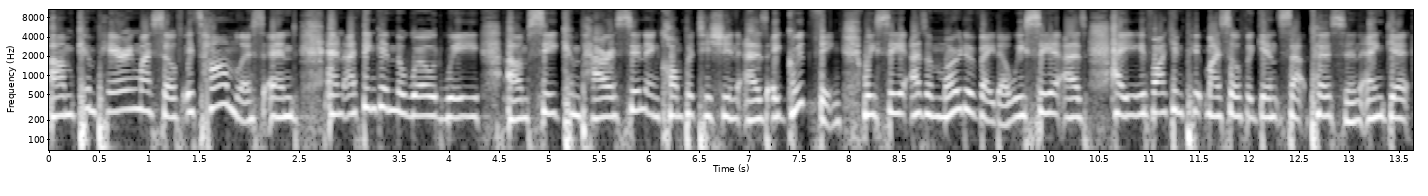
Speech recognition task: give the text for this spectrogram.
um, comparing myself, it's harmless. And, and I think in the world we um, see comparison and competition as a good thing. We see it as a motivator. We see it as, hey, if I can pit myself against that person and get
